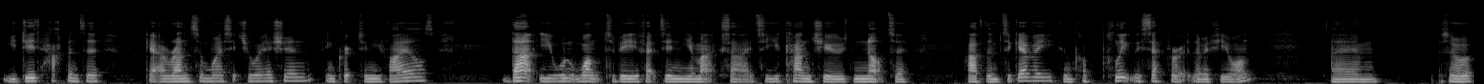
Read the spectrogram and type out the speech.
you did happen to get a ransomware situation encrypting your files. That you wouldn't want to be affecting your Mac side, so you can choose not to have them together. You can completely separate them if you want. Um, so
